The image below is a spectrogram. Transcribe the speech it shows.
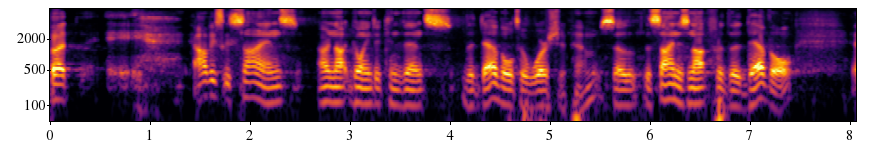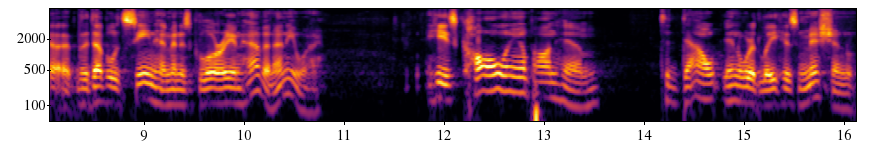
But eh, obviously, signs are not going to convince the devil to worship him. So the sign is not for the devil. Uh, the devil had seen him in his glory in heaven anyway. He's calling upon him to doubt inwardly his mission.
